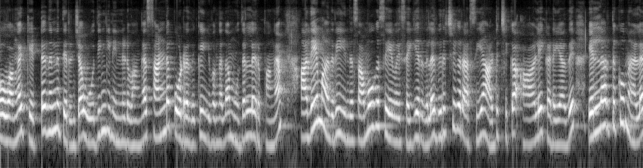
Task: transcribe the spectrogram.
போவாங்க கெட்டதுன்னு தெரிஞ்சால் ஒதுங்கி நின்றுடுவாங்க சண்டை போடுறதுக்கு இவங்க தான் முதல்ல இருப்பாங்க. அதே மாதிரி இந்த சமூக சேவை செய்கிறதுல விருச்சிக ராசியை அடிச்சுக்க ஆளே கிடையாது. எல்லாத்துக்கும் மேலே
